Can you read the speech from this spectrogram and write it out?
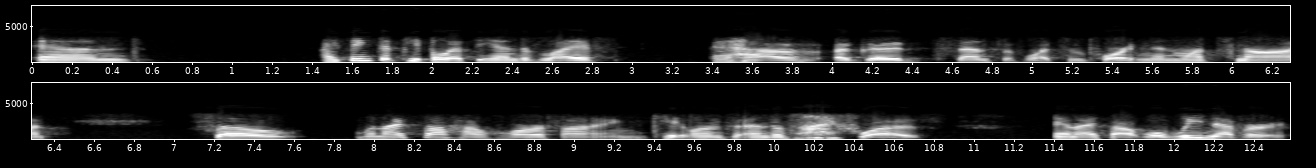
and I think that people at the end of life have a good sense of what's important and what's not. So when I saw how horrifying Caitlin's end of life was, and I thought, well, we never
